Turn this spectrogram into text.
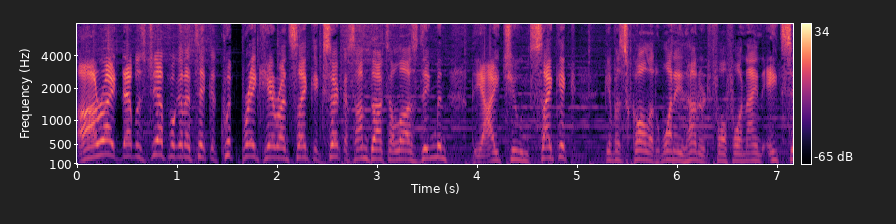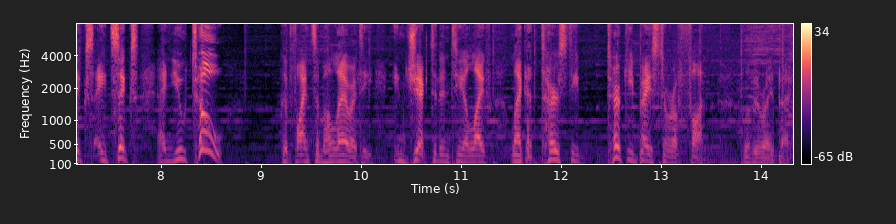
All right, that was Jeff. We're going to take a quick break here on Psychic Circus. I'm Dr. Lars Dingman, the iTunes Psychic. Give us a call at 1 800 449 8686, and you too could find some hilarity injected into your life like a thirsty turkey baster of fun. We'll be right back.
